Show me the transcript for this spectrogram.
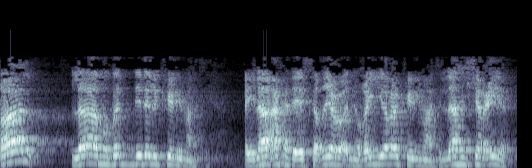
قال لا مبدل لكلماته أي لا أحد يستطيع أن يغير كلمات الله الشرعية.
